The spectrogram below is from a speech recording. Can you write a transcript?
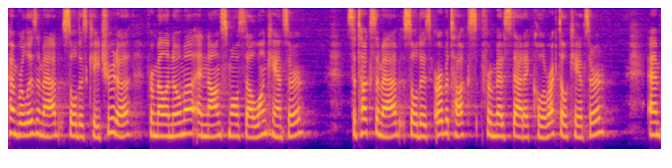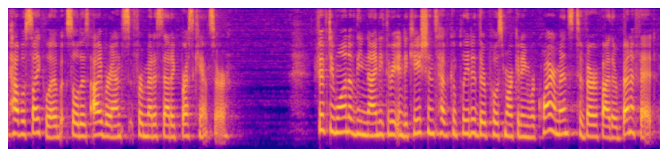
pembrolizumab, sold as Keytruda, for melanoma and non small cell lung cancer, cetuximab, sold as Erbitux, for metastatic colorectal cancer, and palbociclib, sold as Ibrance, for metastatic breast cancer. 51 of the 93 indications have completed their post marketing requirements to verify their benefit,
